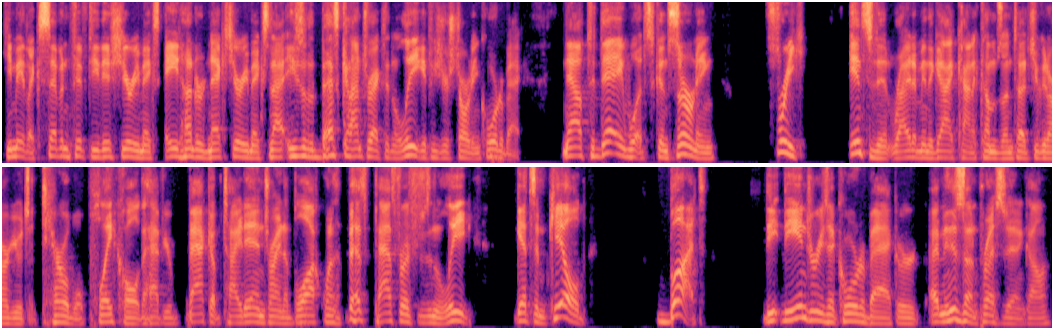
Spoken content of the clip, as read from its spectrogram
he made like 750 this year. He makes 800 next year. He makes nine. He's the best contract in the league if he's your starting quarterback. Now, today, what's concerning, freak incident, right? I mean, the guy kind of comes untouched. You could argue it's a terrible play call to have your backup tight end trying to block one of the best pass rushers in the league, gets him killed. But the the injuries at quarterback are I mean this is unprecedented, Colin.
